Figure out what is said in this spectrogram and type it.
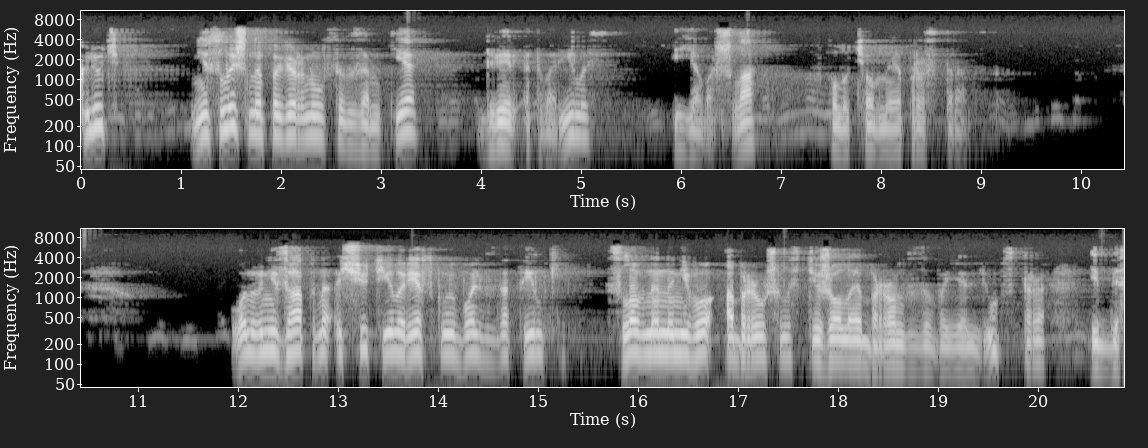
Ключ неслышно повернулся в замке, дверь отворилась, и я вошла в полутемное пространство. Он внезапно ощутил резкую боль в затылке, словно на него обрушилась тяжелая бронзовая люстра и без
